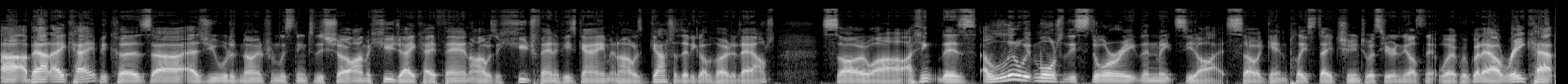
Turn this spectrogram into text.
uh, about AK because, uh, as you would have known from listening to this show, I'm a huge AK fan. I was a huge fan of his game, and I was gutted that he got voted out. So uh, I think there's a little bit more to this story than meets the eye. So again, please stay tuned to us here in the Oz Network. We've got our recap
